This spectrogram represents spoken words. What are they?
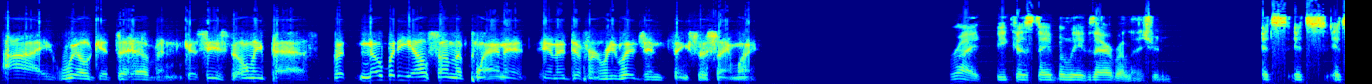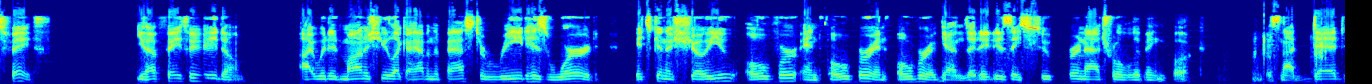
I will get to heaven because He's the only path. But nobody else on the planet in a different religion thinks the same way. Right, because they believe their religion. It's it's it's faith. You have faith or you don't. I would admonish you, like I have in the past, to read His Word it's going to show you over and over and over again that it is a supernatural living book. It's not dead.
